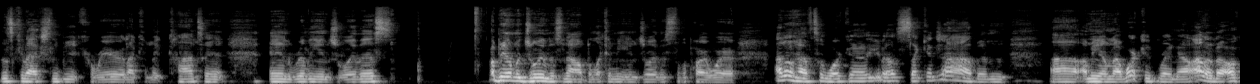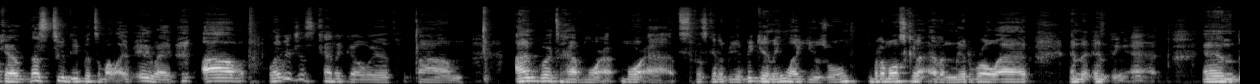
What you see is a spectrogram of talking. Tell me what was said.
this could actually be a career and I can make content and really enjoy this. I mean, I'm enjoying this now, but like, I mean, enjoy this to the part where I don't have to work a, you know, second job. And, uh, I mean, I'm not working right now. I don't know. Okay. That's too deep into my life. Anyway, um, let me just kind of go with, um, I'm going to have more more ads. There's going to be a beginning like usual, but I'm also going to add a mid-roll ad and an ending ad, and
